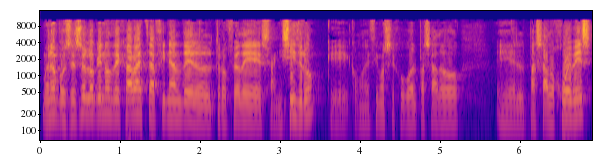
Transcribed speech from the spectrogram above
Bueno, pues eso es lo que nos dejaba esta final del trofeo de San Isidro, que como decimos se jugó el pasado el pasado jueves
